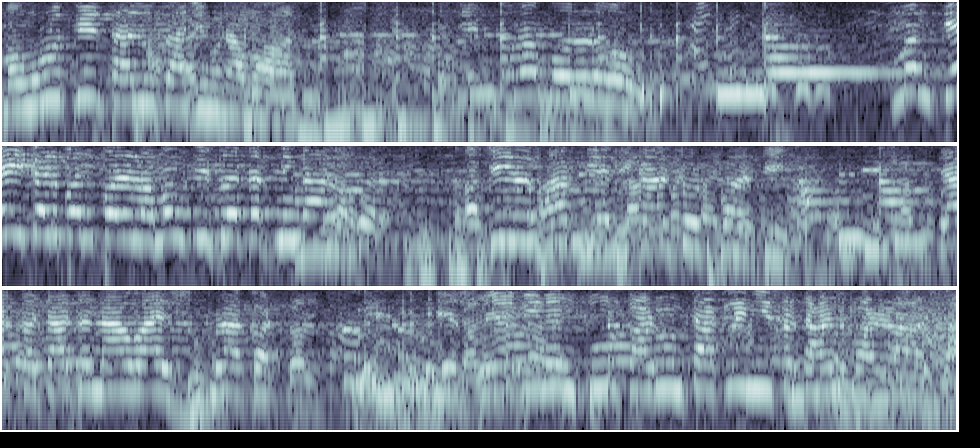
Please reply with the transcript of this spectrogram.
मंगळूरपीर तालुका जिंदाबाद. ते पुरं कोरडो मग ते इकड बंद पडलं मग तिसरं कट निघालं. अखिल भारतीय भिकार चोट पार्टी. त्या कटाचं नाव आहे झुपडा कट. हे सोयाबीन आणि तूर काढून टाकली आणि इथं दांड पाडला असा.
